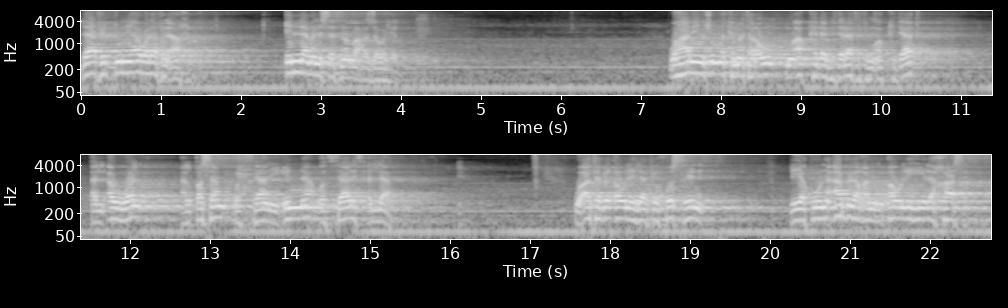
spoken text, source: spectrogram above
لا في الدنيا ولا في الآخرة إلا من استثنى الله عز وجل. وهذه الجملة كما ترون مؤكدة بثلاثة مؤكدات الأول القسم والثاني إن والثالث اللام. وأتى بقوله لا في خسر ليكون أبلغ من قوله لخاسر.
